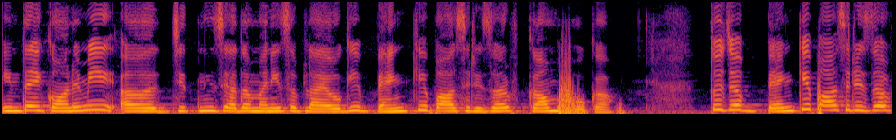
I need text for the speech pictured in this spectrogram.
इन द इकोनॉमी जितनी ज़्यादा मनी सप्लाई होगी बैंक के पास रिज़र्व कम होगा। तो जब बैंक के पास रिज़र्व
